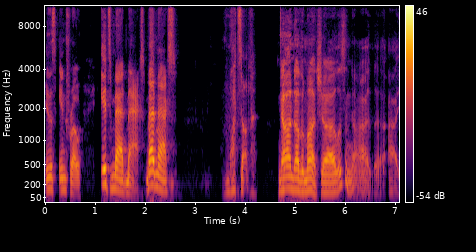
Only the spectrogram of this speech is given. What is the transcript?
in this intro. It's Mad Max. Mad Max, what's up? No, nothing much. Uh, listen, I, I,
